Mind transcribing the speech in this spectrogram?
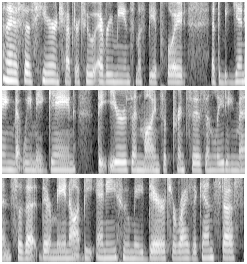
And then it says here in chapter 2 every means must be employed at the beginning that we may gain the ears and minds of princes and leading men, so that there may not be any who may dare to rise against us.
